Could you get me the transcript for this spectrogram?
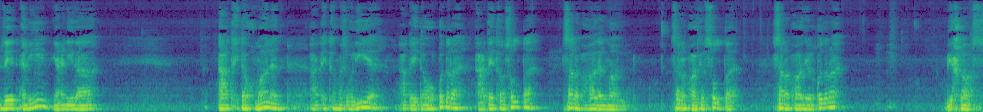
زيد أمين يعني إذا أعطيته مالا أعطيته مسؤولية أعطيته قدرة أعطيته سلطة صرف هذا المال. صرف هذه السلطة صرف هذه القدرة بإخلاص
